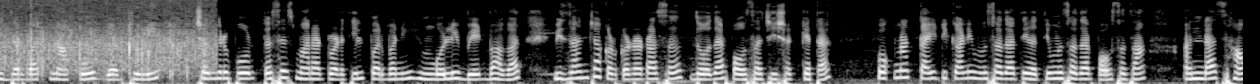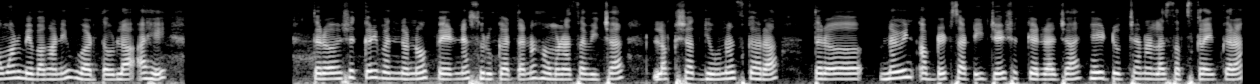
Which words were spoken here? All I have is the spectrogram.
विदर्भात नागपूर गडचिरोली चंद्रपूर तसेच मराठवाड्यातील परभणी हिंगोली बेट भागात विजांच्या कडकडाटासह जोरदार पावसाची शक्यता. कोकणात काही ठिकाणी मुसळधार ते अतिमुसळधार पावसाचा अंदाज हवामान विभागाने वर्तवला आहे. तर शेतकरी बंधूंनो पेरण्या सुरू करताना हवामानाचा विचार लक्षात घेऊनच करा. तर नवीन अपडेटसाठी जय शेतकरी राजा हे यूट्यूब चॅनलला सबस्क्राईब करा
